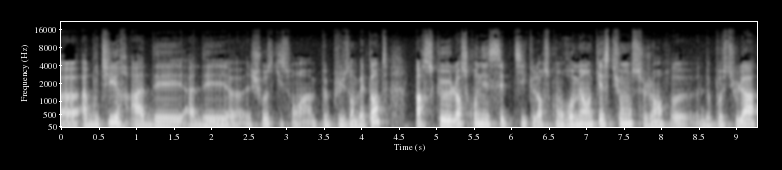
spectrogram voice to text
euh, aboutir à des, euh, choses qui sont un peu plus embêtantes parce que lorsqu'on est sceptique, lorsqu'on remet en question ce genre de postulat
